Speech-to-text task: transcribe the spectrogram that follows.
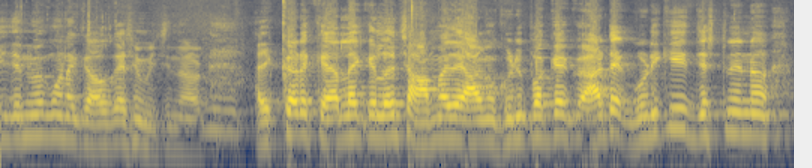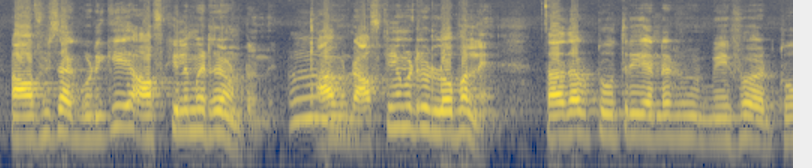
ఈ జన్మకు మనకి అవకాశం ఇచ్చింది అనమాట. ఇక్కడ కేరళకి వెళ్ళొచ్చి ఆమె ఆమె గుడి పక్క అంటే గుడికి జస్ట్ నేను నా ఆఫీస్ ఆ గుడికి హాఫ్ కిలోమీటరే ఉంటుంది. హాఫ్ కిలోమీటర్ లోపలనే. దాదాపు two three hundred before two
